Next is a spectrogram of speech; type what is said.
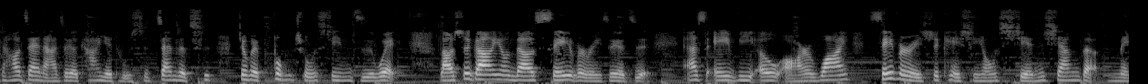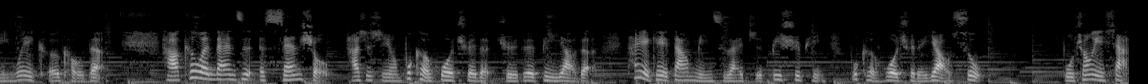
然后再拿这个咖椰吐司沾着吃，就会蹦出新滋味。老师刚刚用到 savory 这个字，s a v o r y，savory 是可以形容咸香的、美味可口的。好，课文单字 essential，它是形容不可或缺的、绝对必要的，它也可以当名词来指必需品、不可或缺的要素。补充一下，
